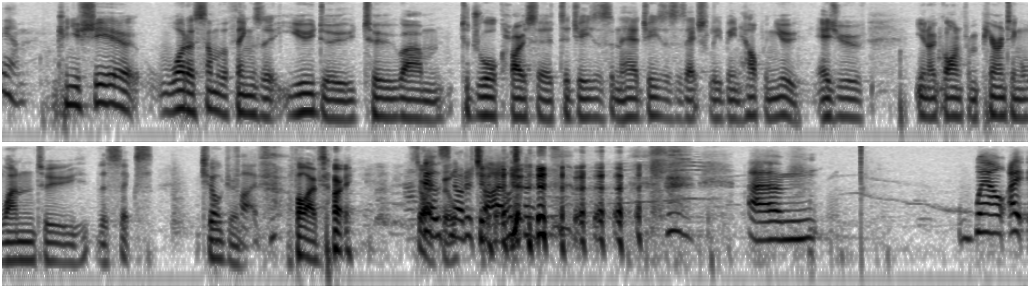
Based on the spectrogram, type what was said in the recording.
yeah. Can you share what are some of the things that you do to um, to draw closer to Jesus and how Jesus has actually been helping you as you've you know, gone from parenting one to the six children. Five. Five, sorry. sorry that was not a child. um, well, I,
